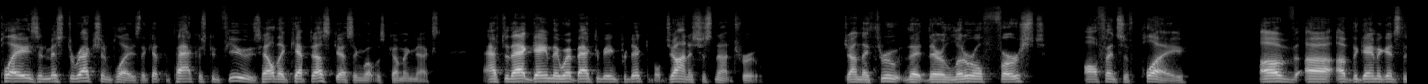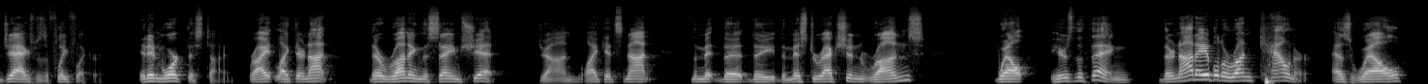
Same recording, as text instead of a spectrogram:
plays and misdirection plays. They kept the Packers confused. Hell, they kept us guessing what was coming next. After that game, they went back to being predictable. John, it's just not true. John, they threw the, their literal first offensive play of uh, of the game against the Jags was a flea flicker. It didn't work this time, right? Like they're not they're running the same shit, John. Like it's not the the the the misdirection runs. Well, here's the thing: they're not able to run counter as well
